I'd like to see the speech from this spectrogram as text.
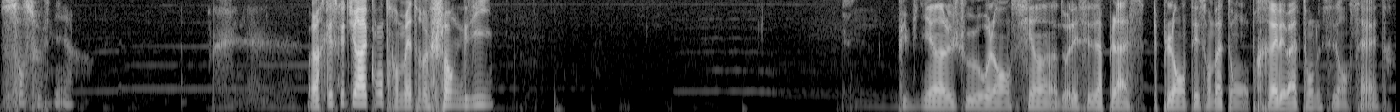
sans souvenirs Alors qu'est-ce que tu racontes, maître Shangzi? Puis vient le jour où l'ancien doit laisser sa place et planter son bâton près des bâtons de ses ancêtres.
